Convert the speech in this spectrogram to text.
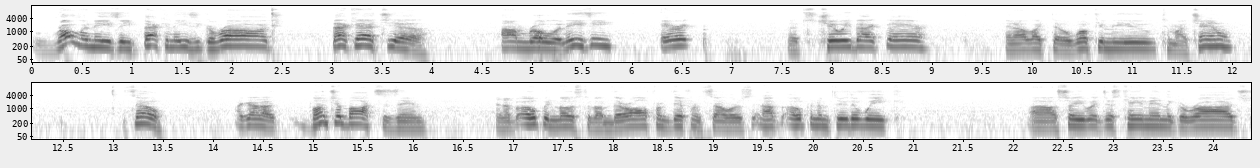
Rolling Easy, back in the Easy Garage, back at you. I'm Rolling Easy, Eric. That's Chewy back there. And I'd like to welcome you to my channel. So, I got a bunch of boxes in, and I've opened most of them. They're all from different sellers, and I've opened them through the week. Uh, I'll show you what just came in the garage,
